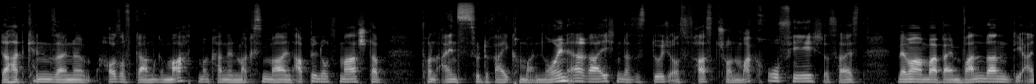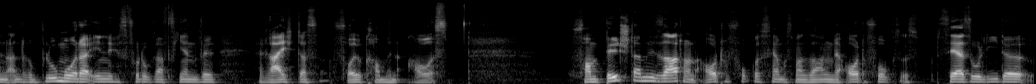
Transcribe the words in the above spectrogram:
da hat Canon seine Hausaufgaben gemacht. Man kann den maximalen Abbildungsmaßstab von 1 zu 3,9 erreichen. Das ist durchaus fast schon makrofähig. Das heißt, wenn man mal beim Wandern die eine oder andere Blume oder ähnliches fotografieren will, reicht das vollkommen aus. Vom Bildstabilisator und Autofokus her muss man sagen, der Autofokus ist sehr solide,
